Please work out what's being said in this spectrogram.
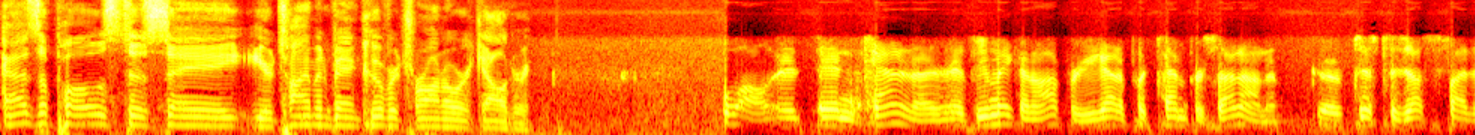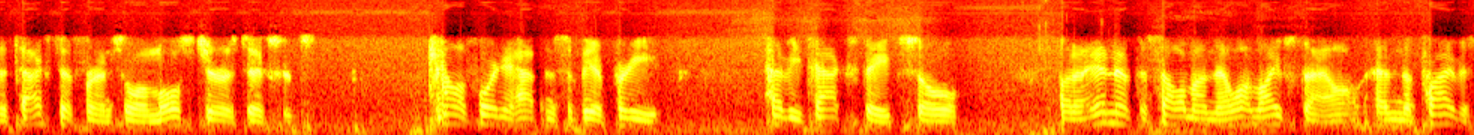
as opposed to, say, your time in Vancouver, Toronto, or Calgary? Well, in Canada, if you make an offer, you got to put 10% on it uh, just to justify the tax differential in most jurisdictions. California happens to be a pretty heavy tax state, so but I didn't have to sell them on their lifestyle and the privacy.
